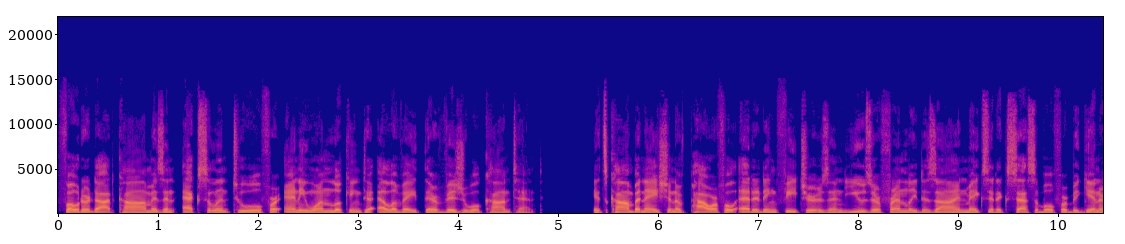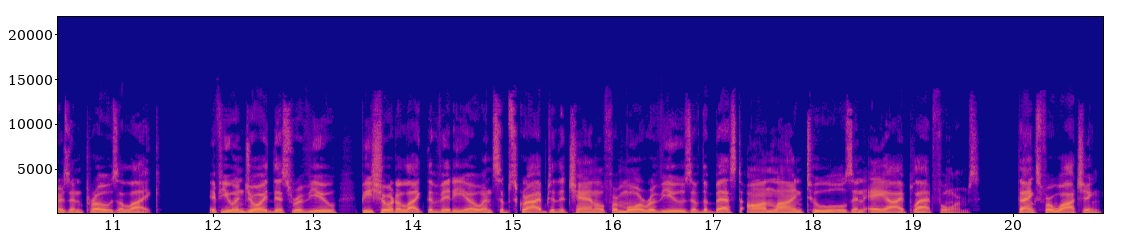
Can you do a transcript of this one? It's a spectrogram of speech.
Fotor.com is an excellent tool for anyone looking to elevate their visual content. Its combination of powerful editing features and user-friendly design makes it accessible for beginners and pros alike. If you enjoyed this review, be sure to like the video and subscribe to the channel for more reviews of the best online tools and AI platforms. Thanks for watching,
